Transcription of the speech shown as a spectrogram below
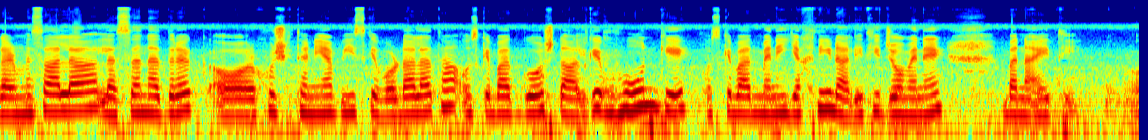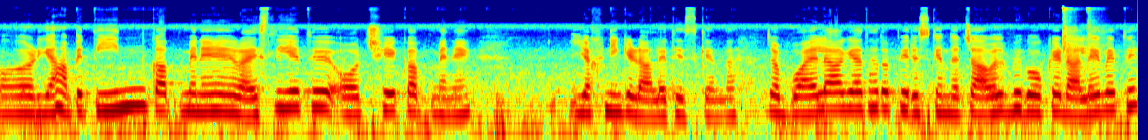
गर्म मसाला, लहसन, अदरक और खुश्क धनिया पीस के वो डाला था। उसके बाद गोश्त डाल के भून के उसके बाद मैंने यखनी डाली थी जो मैंने बनाई थी। और यहाँ पे तीन कप मैंने राइस लिए थे और छः कप मैंने यखनी के डाले थे इसके अंदर। जब बॉयल आ गया था तो फिर इसके अंदर चावल भिगो के डाले हुए थे।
